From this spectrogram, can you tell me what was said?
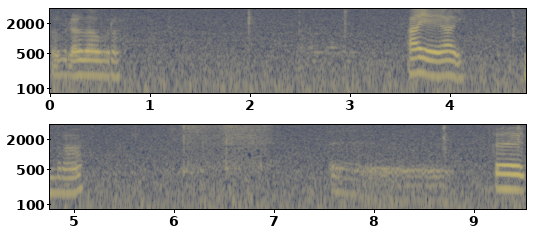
Dobra, dobra. Ajajaj. Dobra. Yy,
